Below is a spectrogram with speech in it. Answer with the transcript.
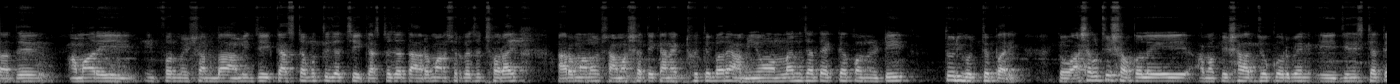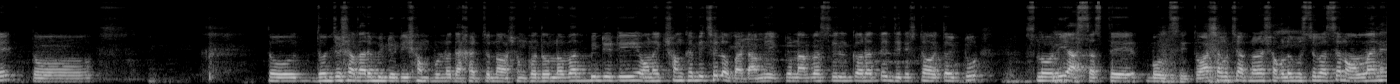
তাতে আমার এই ইনফরমেশন বা আমি যে কাজটা করতে যাচ্ছি, এই কাজটা যাতে আরও মানুষের কাছে ছড়ায় আরও মানুষ আমার সাথে কানেক্ট হতে পারে, আমিও অনলাইনে যাতে একটা কমিউনিটি তৈরি করতে পারি। তো আশা করছি সকলে আমাকে সাহায্য করবেন এই জিনিসটাতে। তো তো ধৈর্য সহকারে ভিডিওটি সম্পূর্ণ দেখার জন্য অসংখ্য ধন্যবাদ। ভিডিওটি অনেক সংক্ষেপে ছিল বাট আমি একটু নার্ভাস ফিল করাতে জিনিসটা হয়তো একটু স্লোলি আস্তে আস্তে বলছি। তো আশা করছি আপনারা সকলে বুঝতে পারছেন অনলাইনে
